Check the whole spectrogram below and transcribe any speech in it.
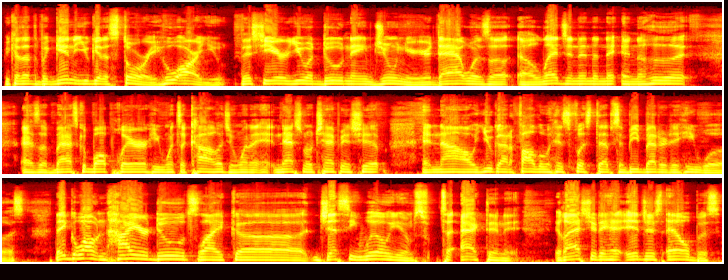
because at the beginning you get a story. Who are you? This year you a dude named Junior. Your dad was a, a legend in the in the hood as a basketball player. He went to college and won a national championship, and now you got to follow in his footsteps and be better than he was. They go out and hire dudes like uh, Jesse Williams to act in it. Last year they had Idris Elbas.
